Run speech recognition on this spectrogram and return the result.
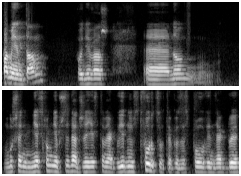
Pamiętam, ponieważ e, no, muszę nieskromnie przyznać, że jestem jakby jednym z twórców tego zespołu, więc jakby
